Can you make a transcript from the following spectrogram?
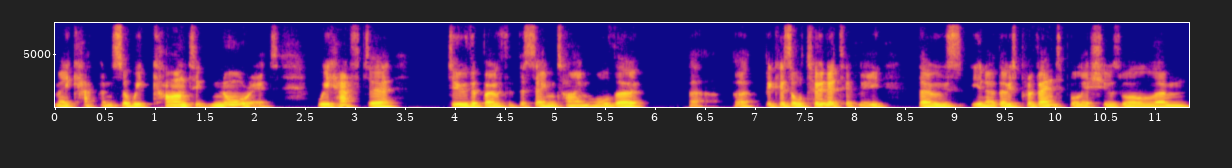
make happen. So we can't ignore it. We have to do the both at the same time. Although, uh, uh, because alternatively, those you know those preventable issues will um,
